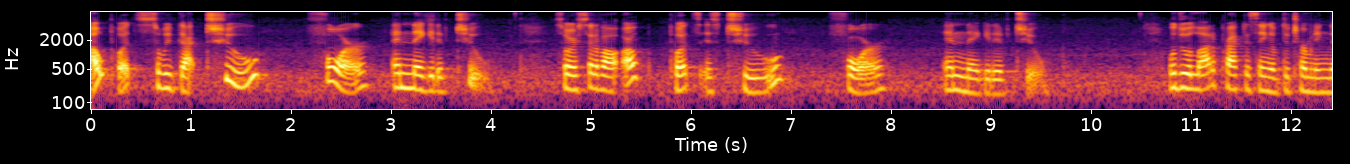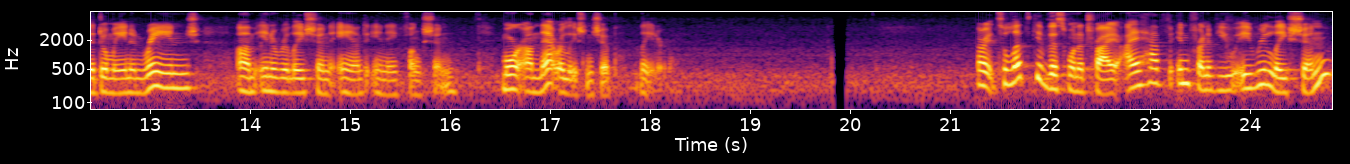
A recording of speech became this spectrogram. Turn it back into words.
outputs. So we've got 2, 4, and negative 2. So our set of all outputs is 2, 4, and negative 2. We'll do a lot of practicing of determining the domain and range um, in a relation and in a function. More on that relationship later. All right, so let's give this one a try. I have in front of you a relation.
